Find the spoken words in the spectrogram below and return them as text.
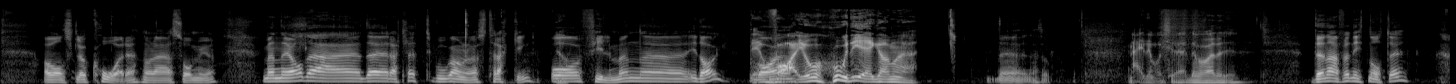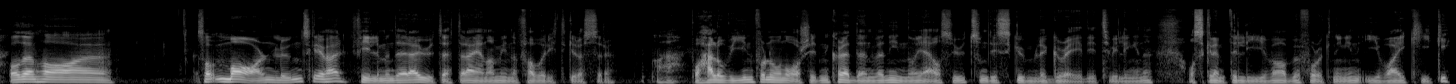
Det er vanskelig å kåre når det er så mye. Men ja, det er, det er rett og slett god gammeldags trekking. Og filmen uh, i dag Det var jo 'Hodejegerne'! det, nettopp. Nei, det var ikke det. Det var. Den er fra 1980, og den har Som Maren Lund skriver her, filmen dere er ute etter, er en av mine favorittgrøssere. På halloween for noen år siden kledde en venninne og jeg oss ut som de skumle Grady-tvillingene og skremte livet av befolkningen i Waikiki.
